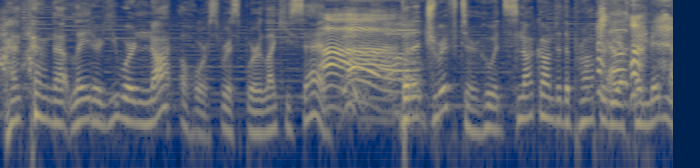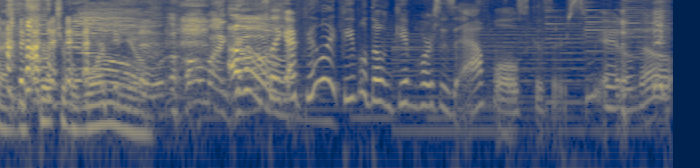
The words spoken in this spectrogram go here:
I found out later you were not a horse whisperer like you said, Ah. but a drifter who had snuck onto the property after midnight in search of a warm meal. Oh, oh my God. It's like, I feel like people don't give horses apples because they're sweet. I don't know.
